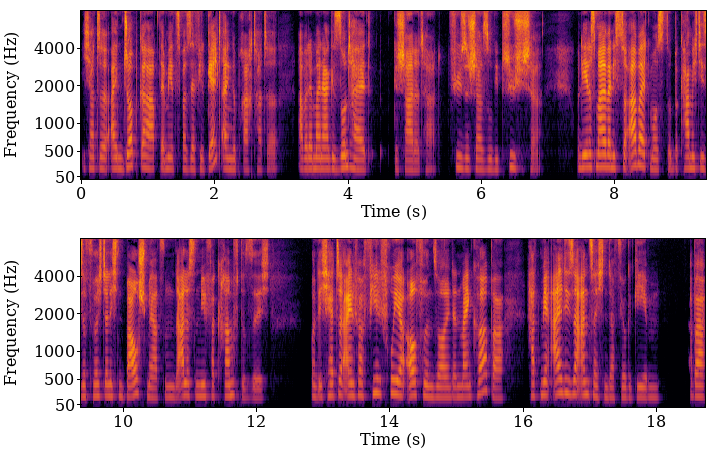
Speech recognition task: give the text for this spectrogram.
Ich hatte einen Job gehabt, der mir zwar sehr viel Geld eingebracht hatte, aber der meiner Gesundheit geschadet hat, physischer sowie psychischer. Und jedes Mal, wenn ich zur Arbeit musste, bekam ich diese fürchterlichen Bauchschmerzen und alles in mir verkrampfte sich. Und ich hätte einfach viel früher aufhören sollen, denn mein Körper hat mir all diese Anzeichen dafür gegeben. Aber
